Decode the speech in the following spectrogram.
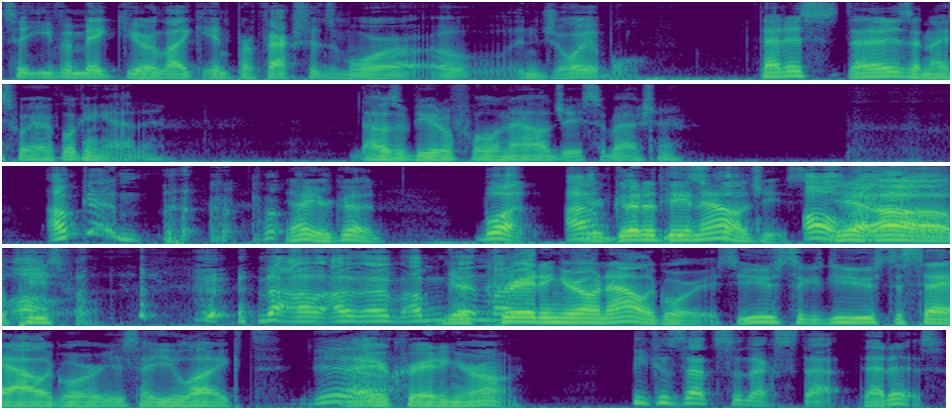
to even make your like imperfections more uh, enjoyable. That is that is a nice way of looking at it. That was a beautiful analogy, Sebastian. I'm getting Yeah, you're good. what? I'm You're good at the analogies. Oh, yeah. I- oh, oh, oh. peaceful. no, I, I'm You're getting like- creating your own allegories. You used to you used to say allegories that you liked. Yeah. Now you're creating your own. because that's the next step. That is.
